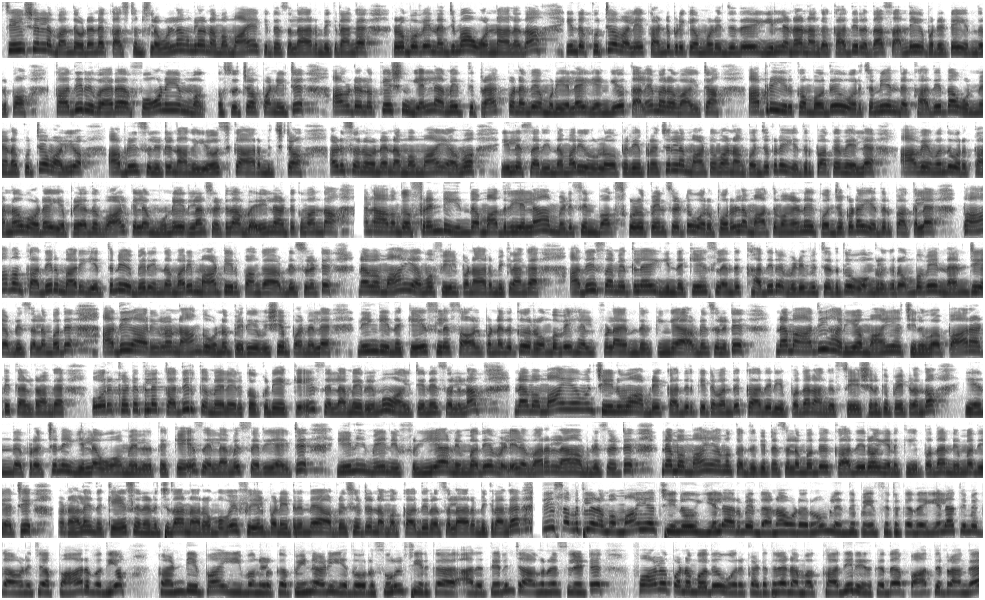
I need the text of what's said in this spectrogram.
ஸ்டேஷனில் வந்த உடனே கஸ்டம்ஸில் உள்ளவங்களும் நம்ம மாயா கிட்ட சொல்ல ஆரம்பிக்கிறாங்க. ரொம்பவே நிஜமா ஒன்னால தான் இந்த குற்றவாளியை கண்டுபிடிக்க முடிஞ்சது. இல்லைன்னா நாங்கள் கதிரை தான் சந்தேகப்பட்டுட்டே இருந்திருப்போம். கதிர் வேற ஃபோனையும் சுவிட்ச் ஆஃப் பண்ணிட்டு அவனோட லொக்கேஷன் எல்லாமே ட்ராக் பண்ணவே முடியலை. எங்கேயோ தலைமறைவாயிட்டான். அப்படி இருக்கும்போது ஒரு சமயம் இந்த கதிர் தான் உண்மையான குற்றவாளியோ அப்படின்னு சொல்லிட்டு நாங்கள் யோசிக்க ஆரம்பிச்சிட்டோம். அப்படி சொன்ன உடனே நம்ம மாயாவும் இல்லை சார் இந்த மாதிரி இவ்வளோ பெரிய பிரச்சனையில் மாட்டுவான் நான் கொஞ்சம் கூட எதிர்பார்க்கவே இல்லை. அவன் வந்து ஒரு கனவோட எப்படியாவது வாழ்க்கையில் முன்னேறலாம்னு சொல்லிட்டு தான் வெளிநாட்டுக்கு வந்தான். ஆனால் அவங்க ஃப்ரெண்டு இந்த மாதிரியெல்லாம் மெடிசின் பாக்ஸ் கொடுப்பேன்னு சொல்லிட்டு ஒரு பொருளை மாற்றுவாங்கன்னு கொஞ்சம் கூட எதிர்பார்க்கல. பாவம் கதிர் மாதிரி எத்தனையோ பேர் இந்த மாதிரி மாட்டியிருப்பாங்க அப்படின்னு சொல்லிட்டு நம்ம மாயாவும் ஃபீல் பண்ண ஆரம்பிக்கிறாங்க. அதே சமயத்தில் இந்த கேஸ்லேருந்து கதிரை விடுவிச்சதுக்கு உங்களுக்கு ரொம்பவே நன்றி அப்படி சொல்லும்போது அதிகாரிகளும் நாங்கள் ஒன்றும் பெரிய விஷயம் பண்ணலை. நீங்கள் இந்த கேஸில் சால்வ் பண்ணதுக்கு ரொம்பவே ஹெல்ப்ஃபுல்லாக இருந்திருக்கீங்க அப்படின்னு சொல்லிட்டு நம்ம அதிகாரியும் மாயா சினுவை பாராட்டி தள்ளுறாங்க. ஒரு ஒரு கட்டத்தில் கதிர்க்கு மேலே இருக்கக்கூடிய கேஸ் எல்லாமே ரிமூவ் ஆகிட்டேனே சொல்லலாம். நம்ம மாயாவும் சீனுவும் அப்படியே கதிர்கிட்ட வந்து கதிர் இப்போ தான் நாங்கள் ஸ்டேஷனுக்கு போயிட்டு வந்தோம். எந்த பிரச்சனையும் இல்லை ஓ மேலே இருக்க கேஸ் எல்லாமே சரியாயிட்டு இனிமே நீ ஃப்ரீயாக நிம்மதியாக வெளியில் வரலாம் அப்படின்னு சொல்லிட்டு நம்ம மாயாவும் கதிர்கிட்ட சொல்லும்போது கதிரும் எனக்கு இப்போ தான் நிம்மதியாச்சு. அதனால் இந்த கேஸை நினச்சி தான் நான் ரொம்பவே ஃபீல் பண்ணிட்டு இருந்தேன் அப்படின்னு சொல்லிட்டு நம்ம கதிரும் சொல்ல ஆரம்பிக்கிறாங்க. இதே சமயத்தில் நம்ம மாயா சீனு எல்லாருமே தனாவோட ரூம்லேருந்து பேசிட்டு இருக்கிறத எல்லாத்தையுமே கவனிச்ச பார்வதியும் கண்டிப்பாக இவங்களுக்கு பின்னாடி ஏதோ ஒரு சூழ்ச்சி இருக்கு. அதை தெரிஞ்சு ஆகணும்னு சொல்லிட்டு ஃபாலோ பண்ணும்போது ஒரு கட்டத்தில் நம்ம கதிர் இருக்கிறத பார்த்துடுறாங்க.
